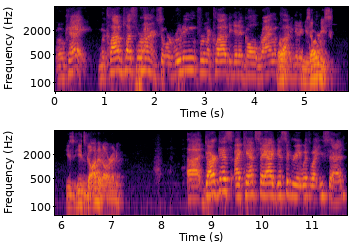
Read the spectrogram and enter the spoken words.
Okay, McLeod plus 400. So we're rooting for McLeod to get a goal. Ryan McLeod oh, to get a he's goal. already he's he's got it already. Uh, darkness. I can't say I disagree with what you said.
